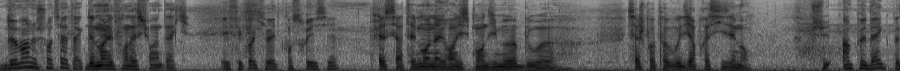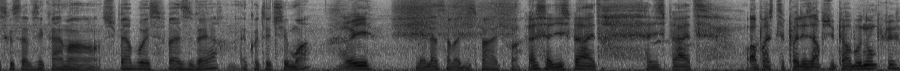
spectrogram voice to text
Demain, le chantier attaque. Demain, les fondations attaquent. Et c'est quoi qui va être construit ici? A certainement un agrandissement d'immeubles ou. euh, ça, je pourrais pas vous dire précisément. Je suis un peu deg parce que ça faisait quand même un super beau espace vert à côté de chez moi. Oui, Mais là, ça va disparaître quoi. Là, ça va disparaître. Ça va disparaître. Bon, après, c'était pas des arbres super beaux non plus.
